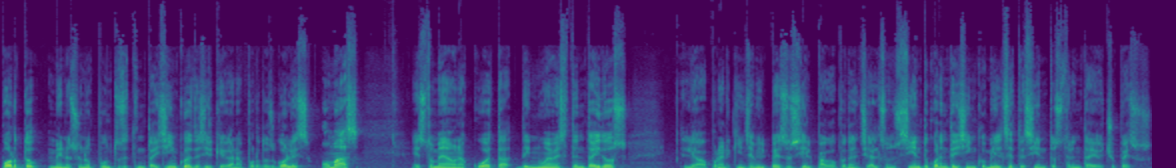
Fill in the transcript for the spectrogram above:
Porto menos 1.75, es decir, que gana por dos goles o más. Esto me da una cuota de 9.72, le va a poner 15 mil pesos y el pago potencial son 145.738 pesos.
